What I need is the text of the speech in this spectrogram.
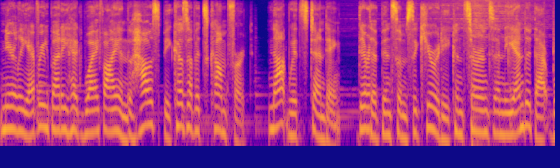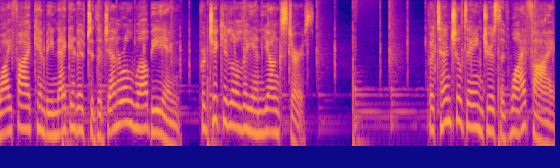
Nearly everybody had Wi-Fi in the house because of its comfort. Notwithstanding, there have been some security concerns and the end of that Wi-Fi can be negative to the general well-being, particularly in youngsters. Potential dangers of Wi-Fi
